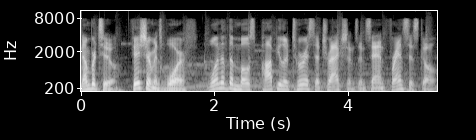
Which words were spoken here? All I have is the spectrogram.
Number 2. Fisherman's Wharf. One of the most popular tourist attractions in San Francisco.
